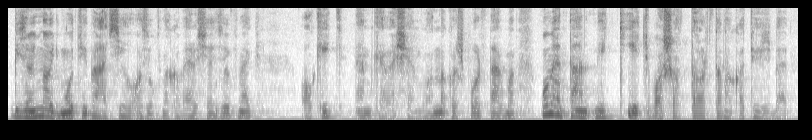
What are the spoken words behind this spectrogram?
bizony nagy motiváció azoknak a versenyzőknek, akik nem kevesen vannak a sportágban, momentán még két vasat tartanak a tűzben.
